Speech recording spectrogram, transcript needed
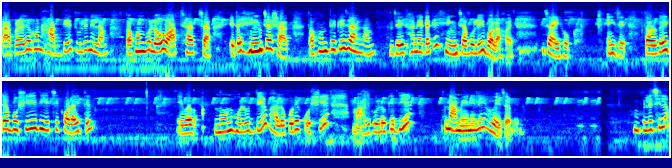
তারপরে যখন হাত দিয়ে তুলে নিলাম, তখন বলল, ও আচ্ছা আচ্ছা এটা হিংচা শাক। তখন থেকেই জানলাম যে এখানে এটাকে হিংচা বলেই বলা হয়। যাই হোক, এই যে তরকারিটা বসিয়ে দিয়েছি কড়াইতে। এবার নুন, হলুদ দিয়ে ভালো করে কষিয়ে মাছগুলোকে দিয়ে নামিয়ে নিলেই হয়ে যাবে। বলেছিলাম,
